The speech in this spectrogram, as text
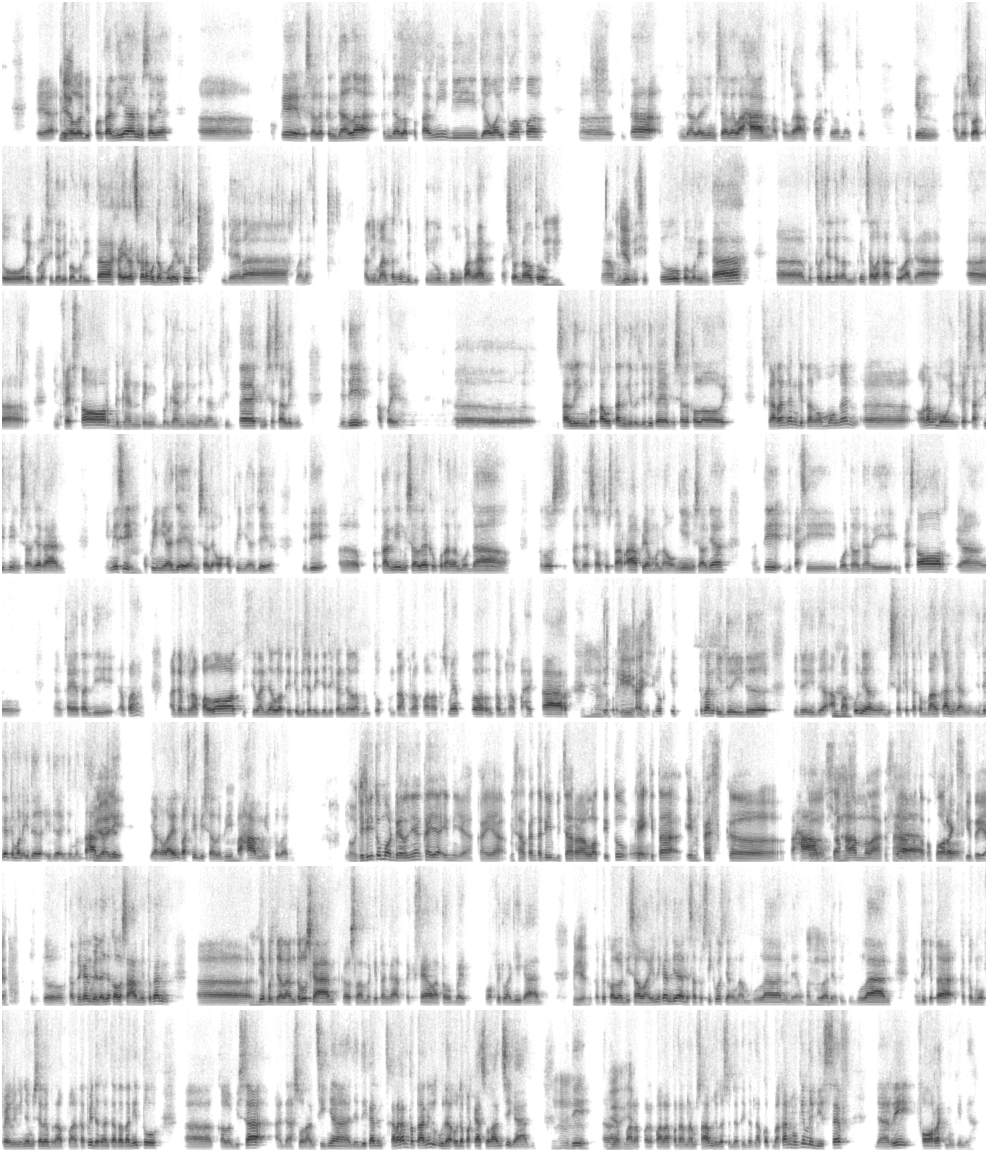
Kayak ya Iya. kalau di pertanian misalnya eh, oke misalnya kendala kendala petani di Jawa itu apa? Eh, kita kendalanya misalnya lahan atau enggak apa segala macam. Mungkin ada suatu regulasi dari pemerintah. Kayak kan sekarang udah mulai tuh di daerah mana? Kalimantan Mhm. kan dibikin lumbung pangan nasional tuh. Mhm. nah mungkin di situ pemerintah eh, bekerja dengan mungkin salah satu ada eh, investor bergandeng bergandeng dengan fintech bisa saling jadi apa ya eh, saling bertautan gitu jadi kayak misalnya kalau sekarang kan kita ngomong kan eh, orang mau investasi nih misalnya kan ini sih Mhm. opini aja ya misalnya opini aja ya jadi eh, petani misalnya kekurangan modal terus ada suatu startup yang menaungi misalnya nanti dikasih modal dari investor yang yang kayak tadi apa ada berapa lot istilahnya lot itu bisa dijadikan dalam bentuk entah berapa ratus meter entah berapa hektar Hmm, jadi perhitungan see. itu it- itu kan ide-ide ide-ide Mhm. apa pun yang bisa kita kembangkan kan jadi kan cuma ide-ide ide mentahan Iya, pasti yang lain pasti bisa lebih Hmm. paham gitu kan Oh, Gitu jadi sih. itu modelnya kayak ini ya, kayak misalkan tadi bicara lot itu kayak Hmm. kita invest ke ke saham saham lah, ke saham ya atau ke forex betul gitu ya. betul tapi kan bedanya kalau saham itu kan eh, Hmm. dia berjalan terus kan kalau selama kita nggak take sell atau buy profit lagi kan Iya. Tapi kalau di sawah ini kan dia ada satu siklus yang enam bulan, ada yang empat bulan, Hmm. ada yang tujuh bulan. Nanti kita ketemu value-nya misalnya berapa. Tapi dengan catatan itu, eh, kalau bisa ada asuransinya. Jadi kan sekarang kan petani udah udah pakai asuransi kan. Hmm, Jadi hmm. eh, Iya, iya. para para penanam saham juga sudah tidak takut. Bahkan mungkin lebih safe dari forex mungkin ya.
